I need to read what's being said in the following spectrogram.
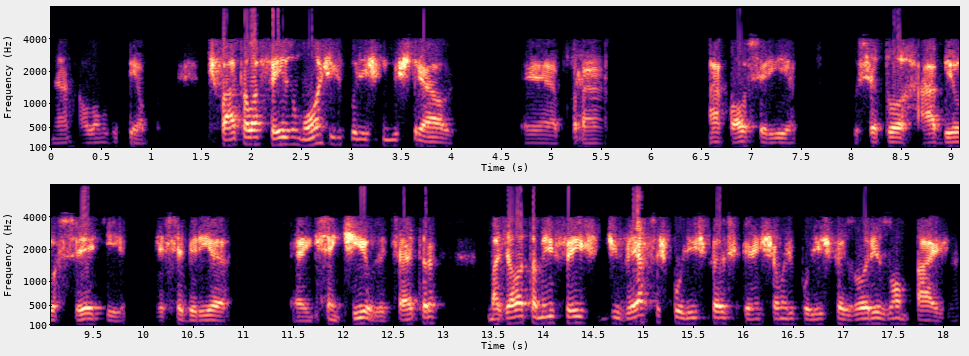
né, ao longo do tempo. De fato, ela fez um monte de política industrial, é, para qual seria o setor A, B ou C, que receberia é, incentivos, etc. Mas ela também fez diversas políticas que a gente chama de políticas horizontais, né,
